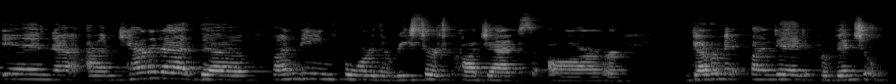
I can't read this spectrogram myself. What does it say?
in uh, um, Canada, the funding for the research projects are government funded, provincial,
